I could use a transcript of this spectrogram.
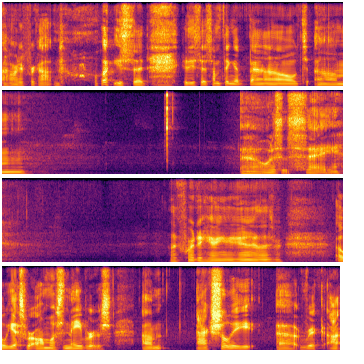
I've already forgotten what he said because he said something about. Um, oh, what does it say? Look forward to hearing you again. Oh, yes, we're almost neighbors. Um, actually, uh, Rick, I,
